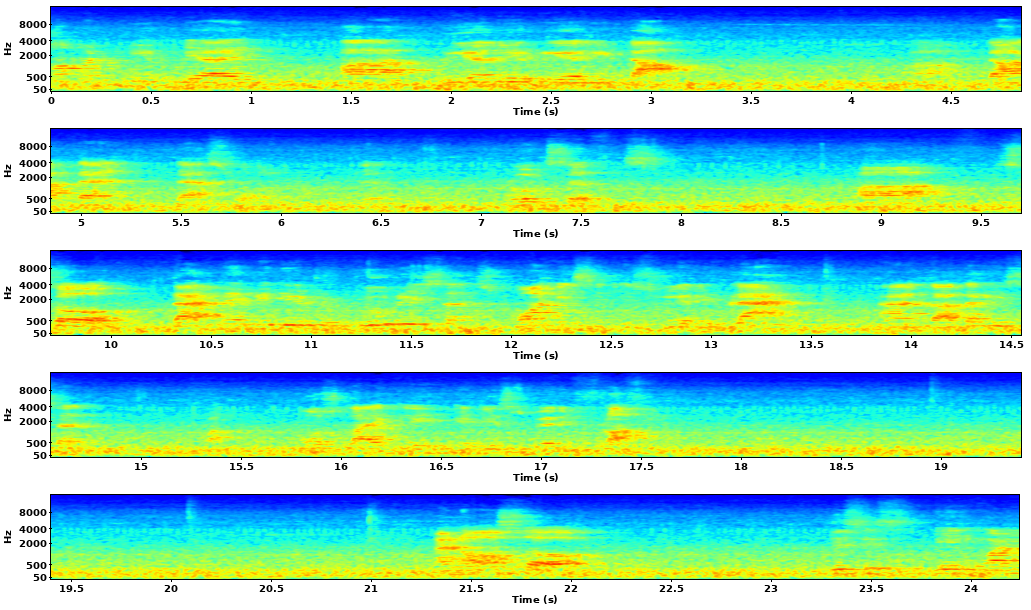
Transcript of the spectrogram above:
comet nuclei are really, really dark, uh, dark than the asphalt, the road surface. Uh, so that may be due to two reasons. One is it is really black, and the other reason, uh, most likely, it is very fluffy. And also, this is in what,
